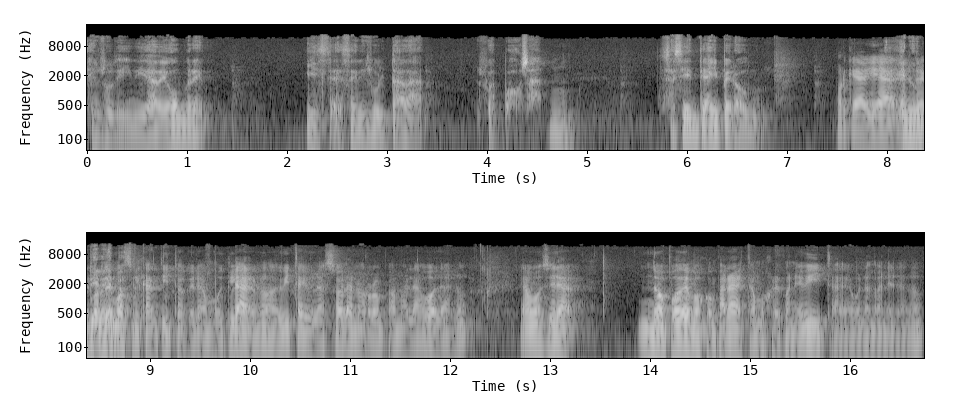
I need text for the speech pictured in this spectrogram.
en su dignidad de hombre y de ser insultada su esposa. Mm. Se siente ahí, pero porque había, recordemos el cantito que era muy claro, ¿no? Evita y una sola, no rompa más las bolas, ¿no? Digamos, era, no podemos comparar a esta mujer con Evita, de alguna manera, ¿no?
